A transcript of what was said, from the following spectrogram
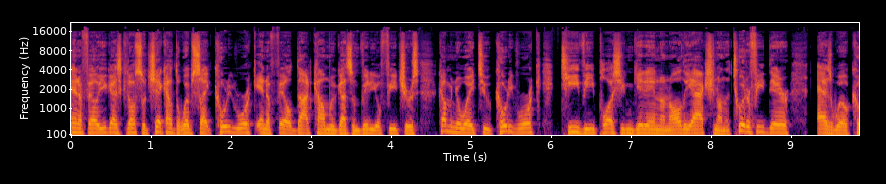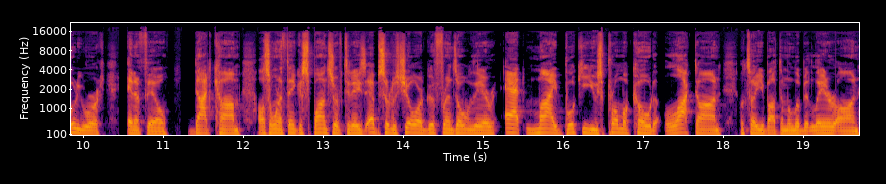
NFL. You guys can also check out the website, CodyRoarkNFL.com. We've got some video features coming your way to Cody Roark TV. Plus, you can get in on all the action on the Twitter feed there as well, Cody Roark NFL. Dot com. Also, want to thank a sponsor of today's episode of the show, our good friends over there at MyBookie. Use promo code Locked On. I'll tell you about them a little bit later on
